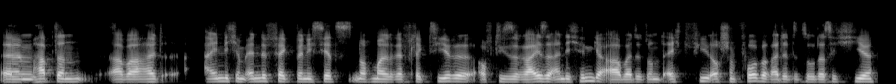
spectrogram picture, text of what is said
Ähm, habe dann aber halt eigentlich im Endeffekt, wenn ich es jetzt nochmal reflektiere, auf diese Reise eigentlich hingearbeitet und echt viel auch schon vorbereitet, so dass ich hier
